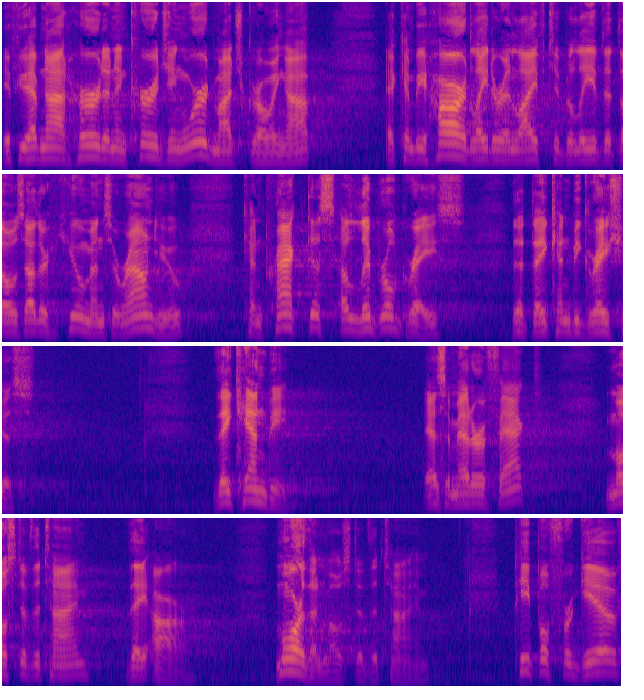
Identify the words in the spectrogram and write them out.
If you have not heard an encouraging word much growing up, it can be hard later in life to believe that those other humans around you can practice a liberal grace, that they can be gracious. They can be. As a matter of fact, most of the time, they are. More than most of the time. People forgive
